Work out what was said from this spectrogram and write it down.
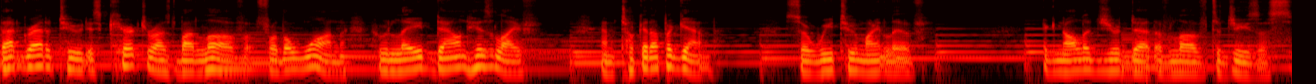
That gratitude is characterized by love for the one who laid down his life and took it up again so we too might live. Acknowledge your debt of love to Jesus.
